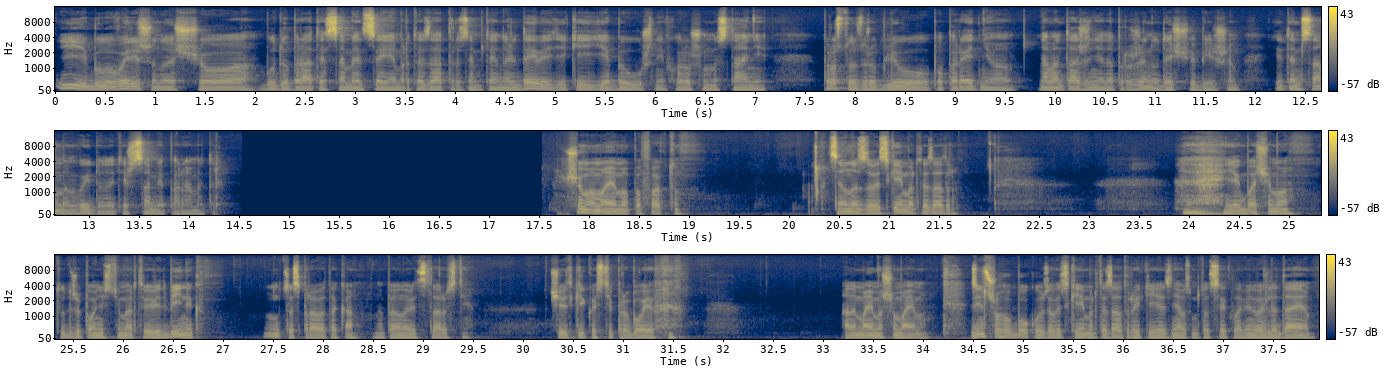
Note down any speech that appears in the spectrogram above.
І було вирішено, що буду брати саме цей амортизатор з МТ-09, який є беушний в хорошому стані. Просто зроблю попередньо навантаження на пружину дещо більшим, і тим самим вийду на ті ж самі параметри. Що ми маємо по факту? Це у нас заводський амортизатор. Як бачимо, тут вже повністю мертвий відбійник. Ну, це справа така, напевно, від старості. Чи від кількості пробоїв. Але маємо, що маємо. З іншого боку, заводський амортизатор, який я зняв з мотоцикла, він виглядає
